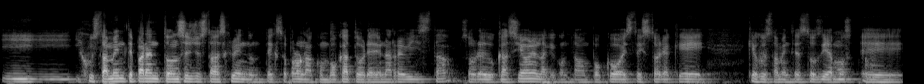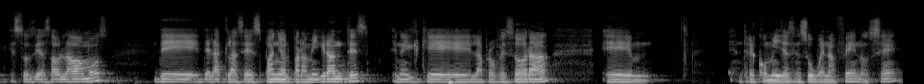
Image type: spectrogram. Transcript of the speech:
y- y justamente para entonces yo estaba escribiendo un texto para una convocatoria de una revista sobre educación en la que contaba un poco esta historia que, que justamente estos días, eh, estos días hablábamos de, de la clase de español para migrantes, en el que la profesora... eh, entre comillas, en su buena fe, no sé,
